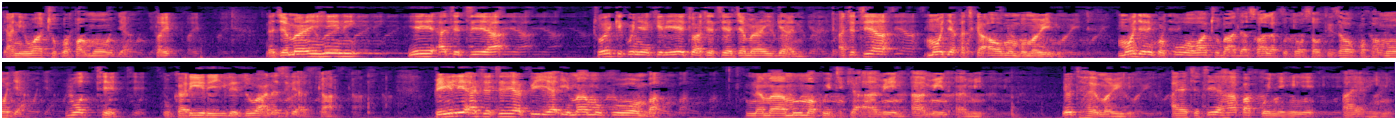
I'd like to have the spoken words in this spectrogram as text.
yani watu kwa pamoja طيب na jamaa hii yeye atetea tuweke kwenye akili yetu atetea jamaa gani? Atetea moja katika au mambo mawili. Moja ni kwa kuwa watu baada ya swala kutoa sauti zao kwa pamoja wote kukariri ile dua na zile adhkar. Pili atetea pia imamu kuomba na maamuma kuitikia amin amin amin. Yote hayo mawili. Ayatetea hapa kwenye hii aya hini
